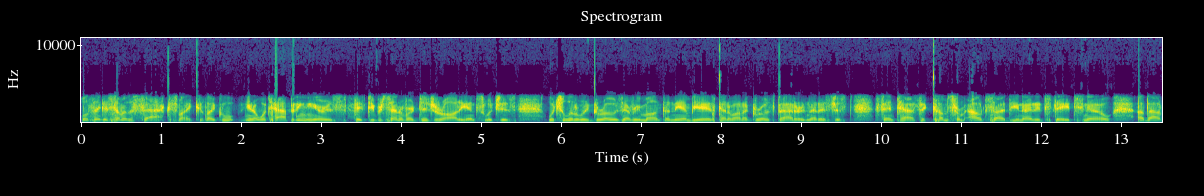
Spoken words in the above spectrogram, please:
Well, think of some of the facts, Mike. Like you know, what's happening here is 50% of our digital audience, which is which literally grows every month, and the NBA is kind of on a growth pattern that is just fantastic. Comes from outside the United States. You know, about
